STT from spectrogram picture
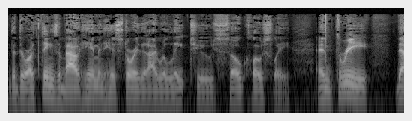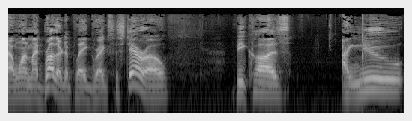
that there are things about him and his story that I relate to so closely. And three, that I wanted my brother to play Greg Sestero because I knew,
